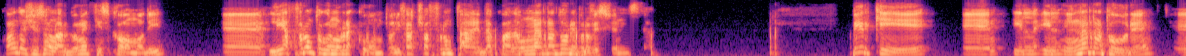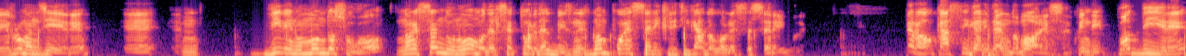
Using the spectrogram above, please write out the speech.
quando ci sono argomenti scomodi, eh, li affronto con un racconto, li faccio affrontare da, qua, da un narratore professionista. Perché eh, il, il, il, narratore, eh, il romanziere, eh, ehm, vive in un mondo suo, non essendo un uomo del settore del business, non può essere criticato con le stesse regole. Però castiga ritendo Mores, quindi può dire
